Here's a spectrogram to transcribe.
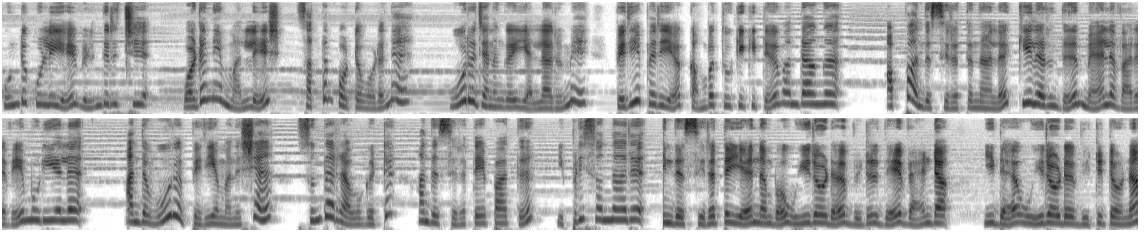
குண்டுக்குள்ளேயே விழுந்துருச்சு. உடனே மல்லேஷ் சத்தம் போட்ட உடனே ஊரு ஜனங்க எல்லாருமே பெரிய பெரிய கம்ப தூக்கிக்கிட்டு வந்தாங்க. அப்ப அந்த சிரத்தனால கீழ இருந்து மேல வரவே முடியல. அந்த ஊரு பெரிய மனுஷன் சுந்தர் கிட்ட அந்த சிரத்தைய பார்த்து இப்படி சொன்னாரு. இந்த சிரத்தைய நம்ம உயிரோட விடுறதே வேண்டாம். இத உயிரோட விட்டுட்டோம்னா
